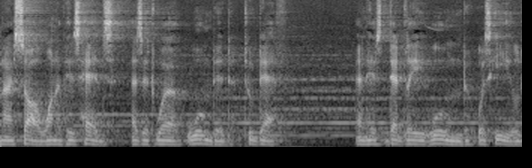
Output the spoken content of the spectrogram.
And I saw one of his heads, as it were, wounded to death, and his deadly wound was healed.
